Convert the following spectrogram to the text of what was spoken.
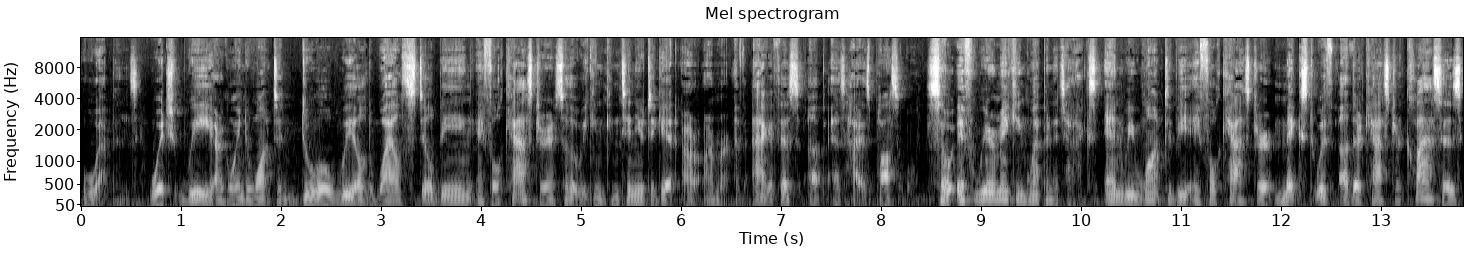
weapons, which we are going to want to dual wield while still being a full caster so that we can continue to get our Armor of Agathys up as high as possible. So if we're making weapon attacks and we want to be a full caster mixed with other caster classes,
